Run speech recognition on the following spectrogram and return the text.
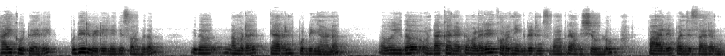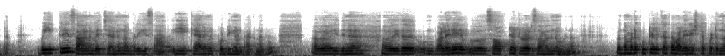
ഹായ് കൂട്ടുകാരെ പുതിയൊരു വീഡിയോയിലേക്ക് സ്വാഗതം. ഇത് നമ്മുടെ കാരൽ പുഡിംഗ് ആണ്. അപ്പോൾ ഇത് ഉണ്ടാക്കാനായിട്ട് വളരെ കുറഞ്ഞ ഇൻഗ്രീഡിയൻസ് മാത്രമേ ആവശ്യമുള്ളൂ. പാൽ പഞ്ചസാര മുട്ട. അപ്പോൾ ഇത്രയും സാധനം വെച്ചാണ് നമ്മൾ ഈ സാ ഈ കാരമൽ പുഡിംഗ് ഉണ്ടാക്കുന്നത്. അപ്പോൾ ഇതിന് ഇത് വളരെ സോഫ്റ്റ് ആയിട്ടുള്ള ഒരു സാധനമാണ്. അപ്പോൾ നമ്മുടെ കുട്ടികൾക്കൊക്കെ വളരെ ഇഷ്ടപ്പെടുന്ന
